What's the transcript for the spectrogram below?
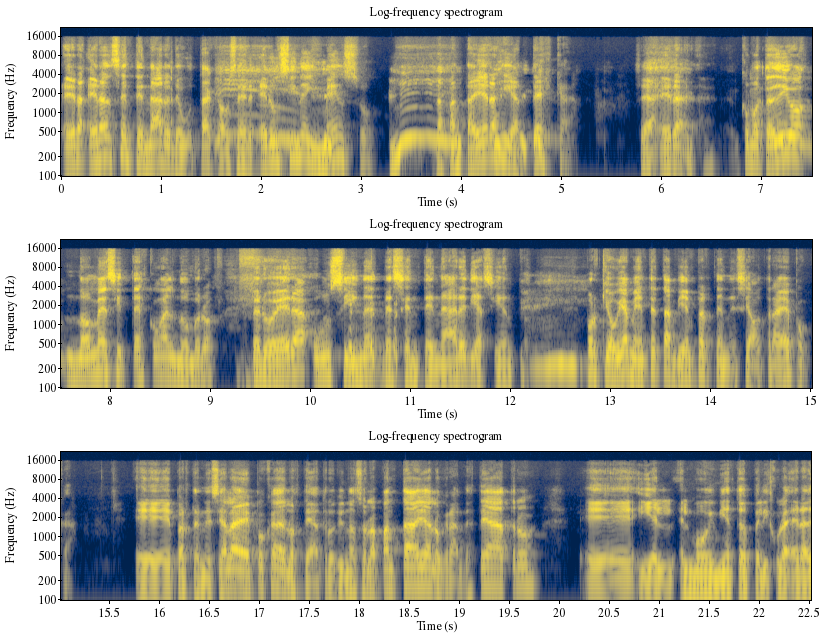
era, eran centenares de butacas, o sea, era un cine inmenso. La pantalla era gigantesca. O sea, era, como te digo, no me cites con el número, pero era un cine de centenares de asientos, porque obviamente también pertenece a otra época. Eh, pertenece a la época de los teatros de una sola pantalla, los grandes teatros, eh, y el, el, movimiento de película era,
